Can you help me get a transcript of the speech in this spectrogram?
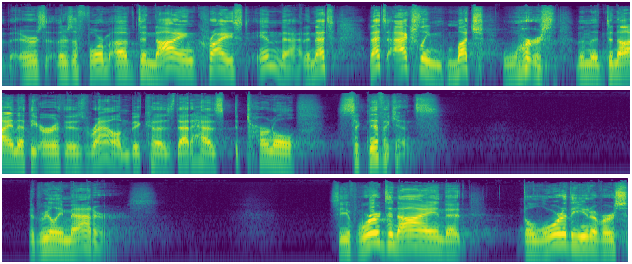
there's, there's a form of denying Christ in that. And that's, that's actually much worse than the denying that the earth is round because that has eternal significance. It really matters. See, if we're denying that the Lord of the universe,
